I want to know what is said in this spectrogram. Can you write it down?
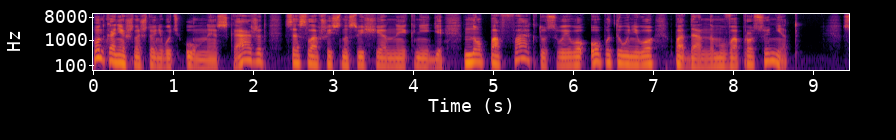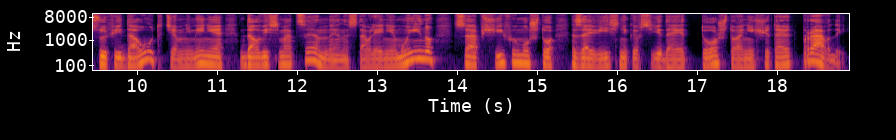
Он, конечно, что-нибудь умное скажет, сославшись на священные книги, но по факту своего опыта у него по данному вопросу нет. Суфий Дауд, тем не менее, дал весьма ценное наставление Муину, сообщив ему, что завистников съедает то, что они считают правдой,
